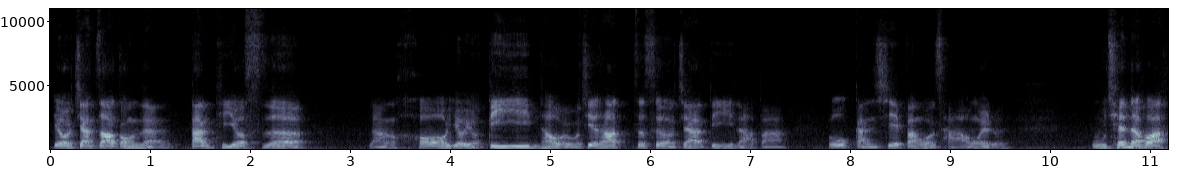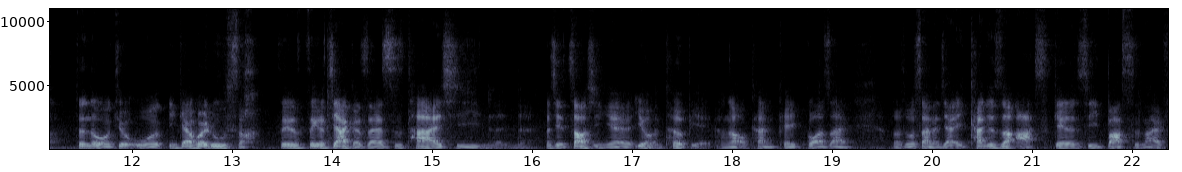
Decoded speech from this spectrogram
又有降噪功能，单体又十二，然后又有低音，它我我记得它这次有加了低音喇叭，我、哦、感谢帮我查红伟伦。五千的话，真的我就我应该会入手，这 个这个价格实在是太吸引人了，而且造型也又很特别，很好看，可以挂在耳朵上，人家一看就知道啊，Galaxy Buds Life，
